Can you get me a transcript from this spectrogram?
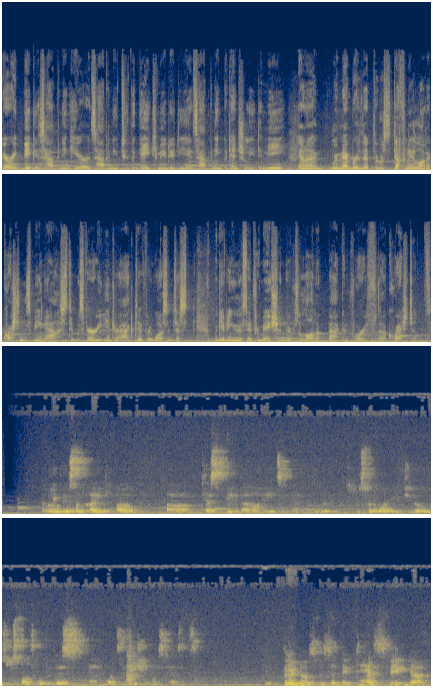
very big is happening here. It's happening to the gay community. It's happening potentially to me. And I remember that there was definitely a lot of questions being asked. It was very interactive. It wasn't just, we're giving you this information. There was a lot of back and forth uh, questions. I believe there's some kind of uh, tests being done on AIDS in Vancouver. I'm sort of wondering, do you know who's responsible for this and what's the nature of these tests? There are no specific tests being done.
